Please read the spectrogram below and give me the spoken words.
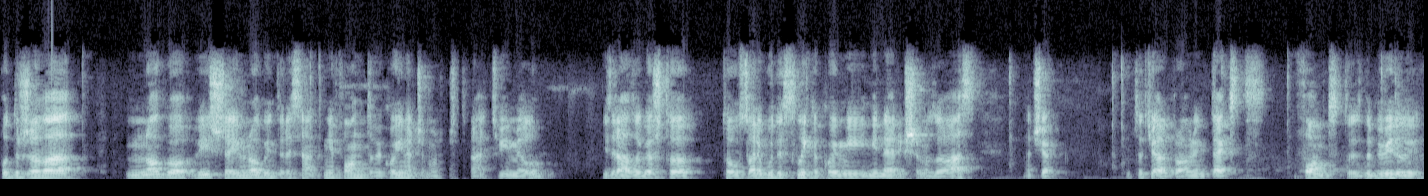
podržava mnogo više i mnogo interesantnije fontove koje inače možete naći u e-mailu iz razloga što to u stvari bude slika koju mi generišemo za vas. Znači, ja, sad ću ja da promenim tekst font, to je da bi videli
